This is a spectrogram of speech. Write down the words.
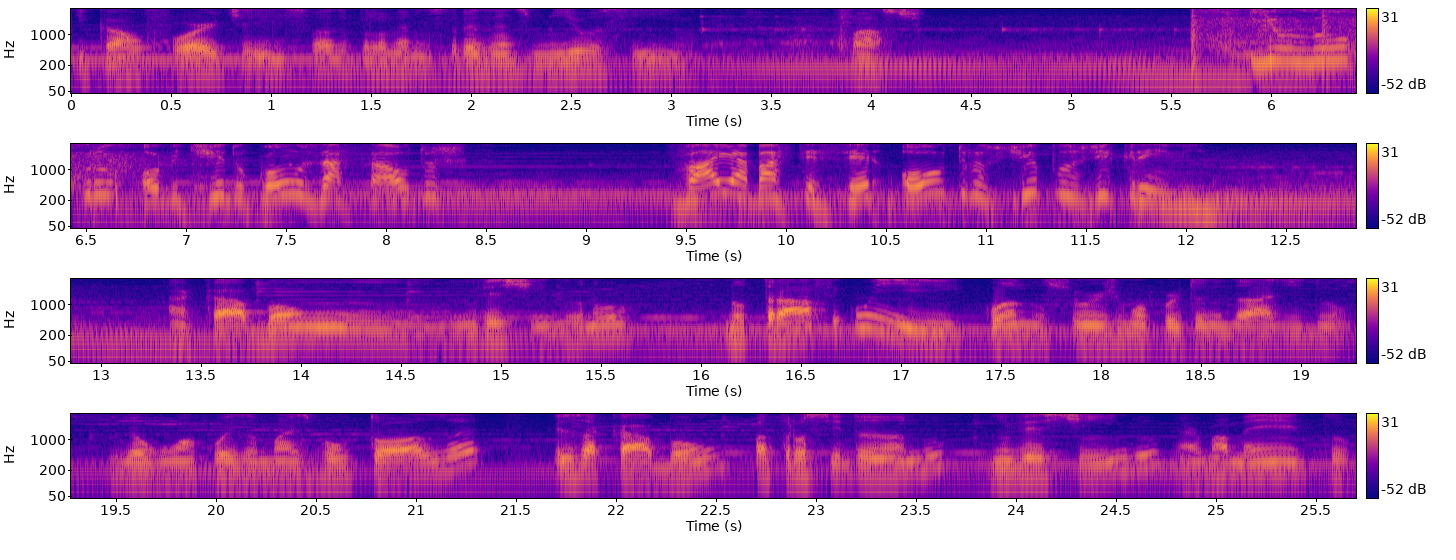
de carro forte, aí eles fazem pelo menos 300 mil assim, fácil. E o lucro obtido com os assaltos vai abastecer outros tipos de crime. Acabam investindo no, no tráfico e quando surge uma oportunidade de, de alguma coisa mais voltosa, eles acabam patrocinando, investindo em armamento,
